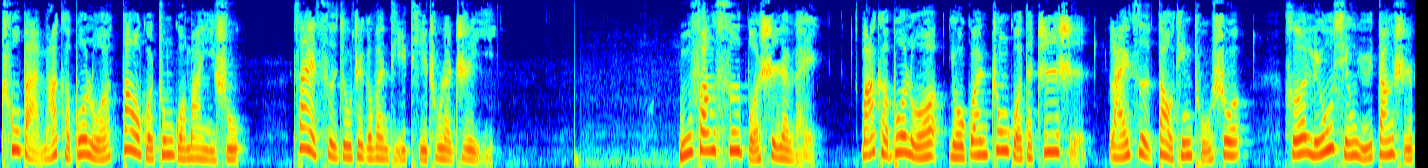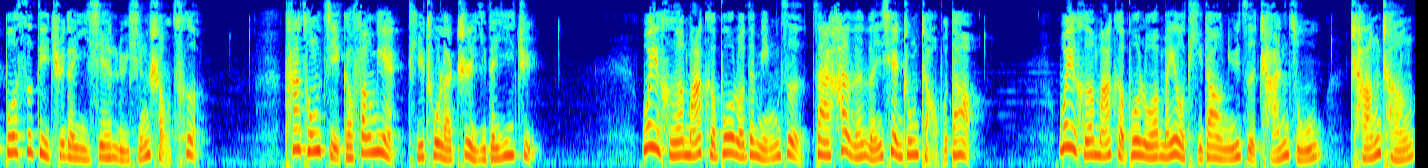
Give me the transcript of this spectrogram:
出版《马可波罗到过中国吗》一书，再次就这个问题提出了质疑。吴方思博士认为，马可波罗有关中国的知识来自道听途说和流行于当时波斯地区的一些旅行手册。他从几个方面提出了质疑的依据：为何马可波罗的名字在汉文文献中找不到？为何马可波罗没有提到女子缠足、长城、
